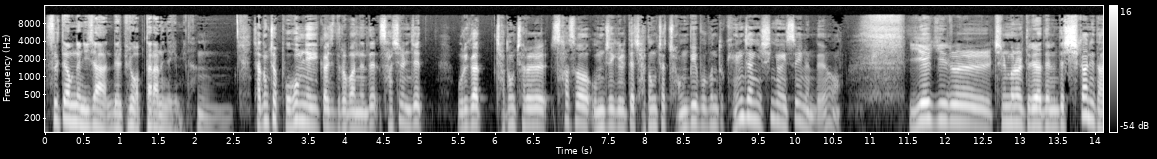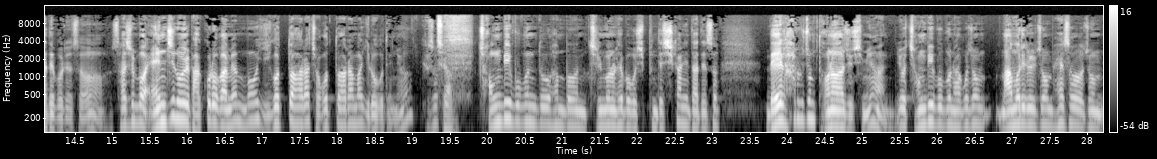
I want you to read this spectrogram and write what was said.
쓸데없는 이자 낼 필요가 없다라는 얘기입니다. 음, 자동차 보험 얘기까지 들어봤는데 사실 이제 우리가 자동차를 사서 움직일 때 자동차 정비 부분도 굉장히 신경이 쓰이는데요. 이 얘기를 질문을 드려야 되는데 시간이 다 돼 버려서 사실 뭐 엔진 오일 바꾸러 가면 뭐 이것도 하라 저것도 하라 막 이러거든요. 그래서 그렇죠. 정비 부분도 한번 질문을 해보고 싶은데 시간이 다 돼서 내일 하루 좀 더 나와 주시면 이 정비 부분하고 좀 마무리를 좀 해서 좀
